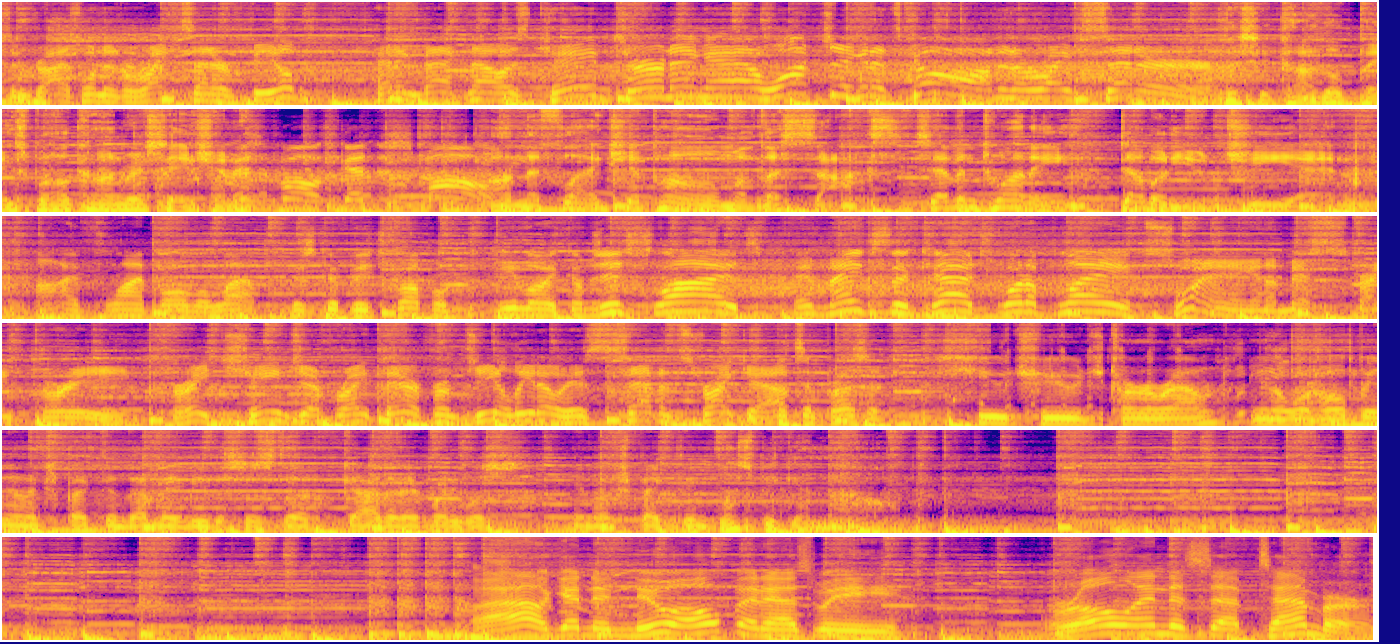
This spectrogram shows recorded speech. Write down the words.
Anderson drives one into right center field. Heading back now is Cave, turning and watching, and it's gone into right center. The Chicago Baseball Conversation. Baseball's getting small. On the flagship home of the Sox, 720 WGN. High fly ball to left. This could be trouble. Eloy comes in, slides, and makes the catch. What a play. Swing and a miss, strike three. Great changeup right there from Giolito, his seventh strikeout. It's impressive. Huge, huge turnaround. You know, we're hoping and expecting that maybe this is the guy that everybody was, you know, expecting. Let's begin now. Wow, getting a new open as we roll into September.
